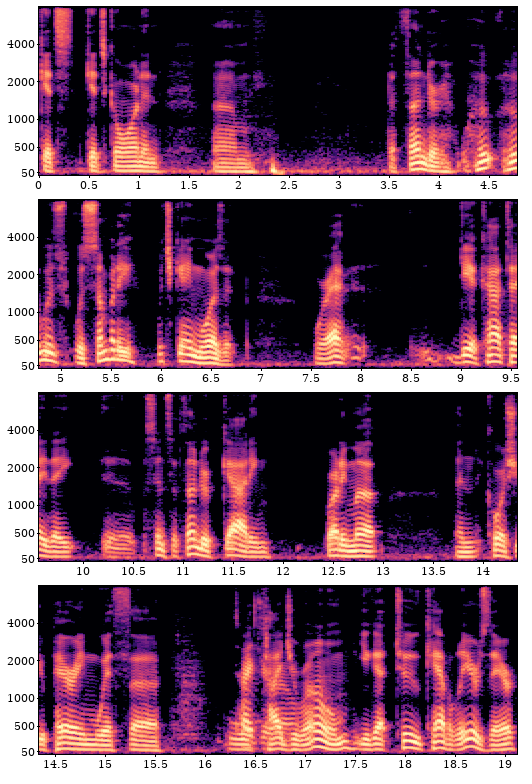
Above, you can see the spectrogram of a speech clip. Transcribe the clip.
gets gets going and um, the Thunder who who was was somebody which game was it where a- Diakite they uh, since the Thunder got him brought him up and of course you pair him with uh, with Ty Jerome. You got two Cavaliers there,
